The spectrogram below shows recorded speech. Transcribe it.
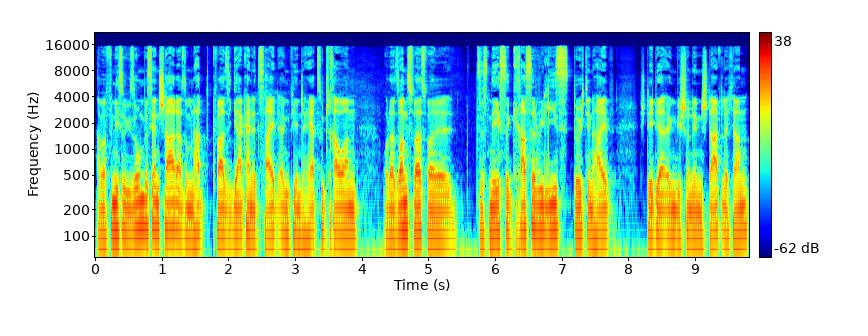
aber finde ich sowieso ein bisschen schade. Also man hat quasi gar keine Zeit, irgendwie hinterher zu trauern oder sonst was, weil das nächste krasse Release durch den Hype steht ja irgendwie schon in den Startlöchern.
